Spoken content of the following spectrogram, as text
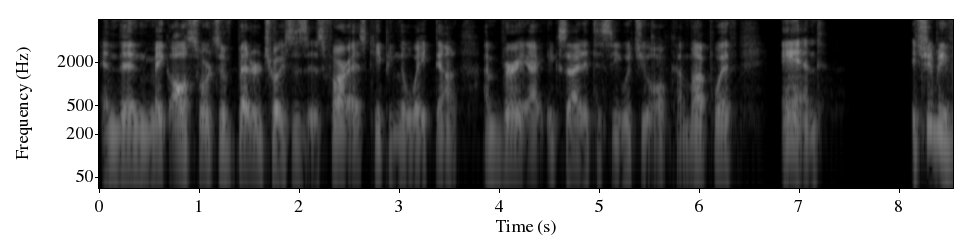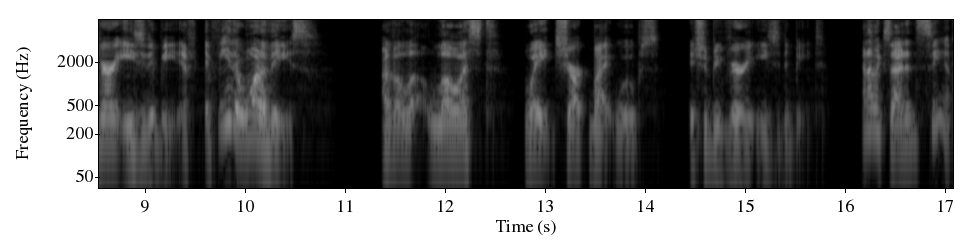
and then make all sorts of better choices as far as keeping the weight down. I'm very uh, excited to see what you all come up with and it should be very easy to beat. If if either one of these are the lowest weight SharkByte whoops, it should be very easy to beat. And I'm excited to see them.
